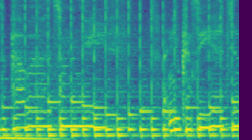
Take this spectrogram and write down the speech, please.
There's a power that's underneath, and you can see it too.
